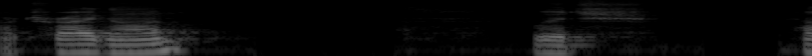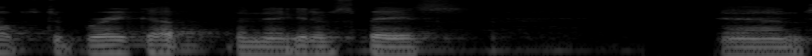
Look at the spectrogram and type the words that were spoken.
our trigon, which helps to break up the negative space and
